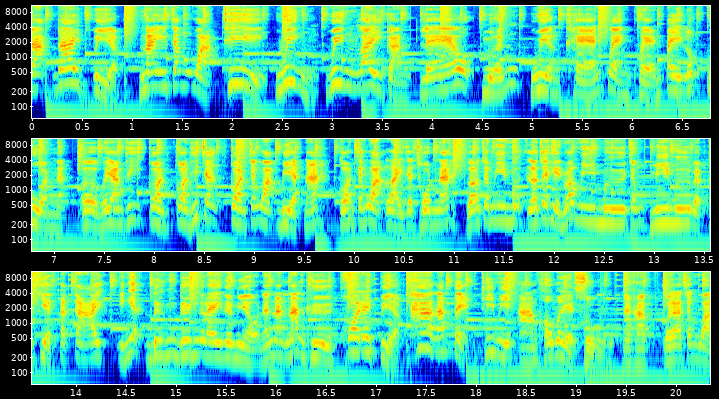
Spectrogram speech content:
จะได้เปรียบในจังหวะที่วิ่งวิ่งไล่กัน แล้วเหมือนเหวี่ยงแขนแกว่งแขวนไปรบกวนนะเออพยายามที่ก่อนก่อนที่จะก่อนจังหวะเบียดนะ ก่อนจังหวะไหลจะชนนะ เราจะมีมือเราจะเห็นว่ามีมือจังมีมือแบบเกียกตะกายอย่างเงี้ยดึงดึงอะไรเหนียวๆนั่นนั่นนั่นคือข้อได้เปรียบถ้านักเตะที่มีอาร์มเขาเบรดสูงนะครับเวลาจังหวะ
